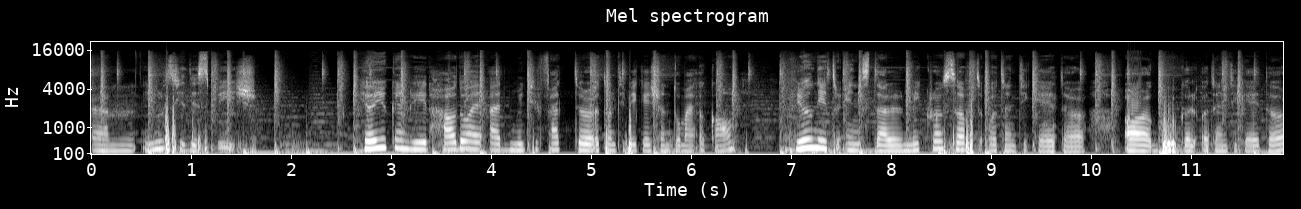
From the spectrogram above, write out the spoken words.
um, you'll see this page. Here you can read how do I add multi-factor authentication to my account? You'll need to install Microsoft Authenticator or Google Authenticator.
